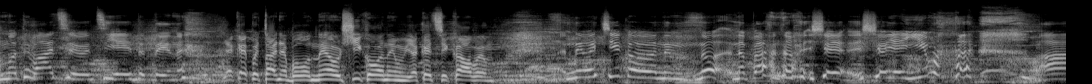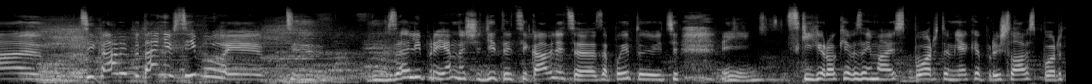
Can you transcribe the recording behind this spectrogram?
мотивацію цієї дитини. Яке питання було неочікуваним, яке цікавим? неочікуваним. Ну, напевно, що, що я їм. А цікаві питання всі були. Взагалі приємно, що діти цікавляться, запитують, скільки років займаюся спортом, як я прийшла в спорт.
